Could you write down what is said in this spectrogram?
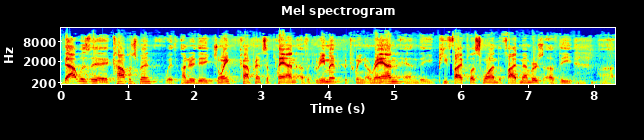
that was the accomplishment with, under the Joint Comprehensive Plan of Agreement between Iran and the P5 plus one, the five members of the uh,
